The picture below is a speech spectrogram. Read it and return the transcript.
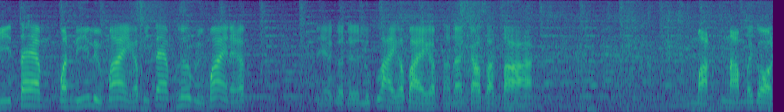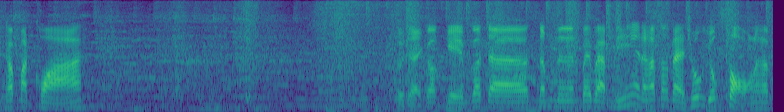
มีแต้มวันนี้หรือไม่ครับ มีแต้มเพิ่มหรือไม่นะครับ เนี่ยก็เดินลุกไล่เข้าไปครับทางด้านก้าวสานตา หมัดนำไปก่อนครับ หมัดขวา ส่วนใหญ่ก็เกมก็จะดำเนินไปแบบนี้นะครับ ตั้งแต่ช่วงยก2แล้วครับ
